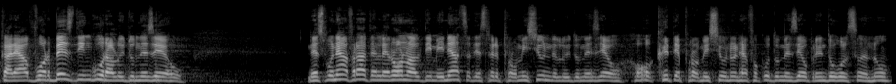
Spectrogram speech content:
care vorbesc din gura lui Dumnezeu. Ne spunea fratele Ronald dimineață despre promisiunile lui Dumnezeu. O, câte promisiuni ne-a făcut Dumnezeu prin Duhul Sfânt, nu?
